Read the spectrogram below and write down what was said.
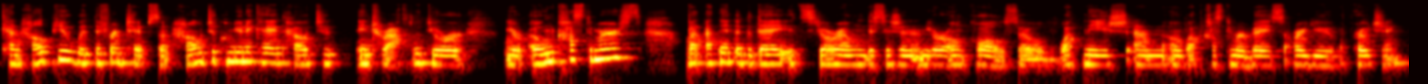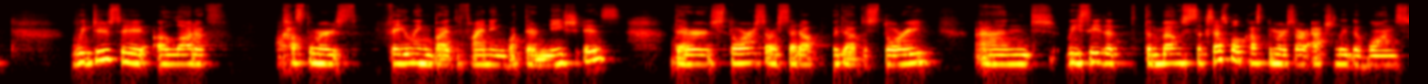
can help you with different tips on how to communicate, how to interact with your your own customers but at the end of the day, it's your own decision and your own call. So, what niche and what customer base are you approaching? We do see a lot of customers failing by defining what their niche is. Their stores are set up without a story. And we see that the most successful customers are actually the ones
